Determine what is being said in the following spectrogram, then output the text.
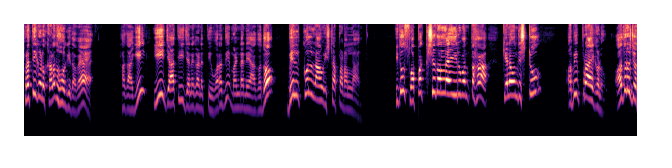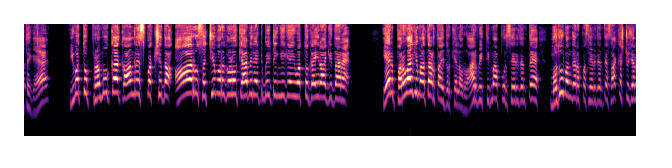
ಪ್ರತಿಗಳು ಕಳೆದು ಹೋಗಿದ್ದಾವೆ ಹಾಗಾಗಿ ಈ ಜಾತಿ ಜನಗಣತಿ ವರದಿ ಮಂಡನೆ ಆಗೋದು ಬಿಲ್ಕುಲ್ ನಾವು ಇಷ್ಟಪಡಲ್ಲ ಅಂತ. ಇದು ಸ್ವಪಕ್ಷದಲ್ಲೇ ಇರುವಂತಹ ಕೆಲವೊಂದಿಷ್ಟು ಅಭಿಪ್ರಾಯಗಳು. ಅದರ ಜೊತೆಗೆ ಇವತ್ತು ಪ್ರಮುಖ ಕಾಂಗ್ರೆಸ್ ಪಕ್ಷದ ಆರು ಸಚಿವರುಗಳು ಕ್ಯಾಬಿನೆಟ್ ಮೀಟಿಂಗಿಗೆ ಇವತ್ತು ಗೈರಾಗಿದ್ದಾರೆ. ಏನು ಪರವಾಗಿ ಮಾತಾಡ್ತಾ ಇದ್ರು ಕೆಲವರು. ಆರ್ ಬಿ ತಿಮ್ಮಾಪುರ್ ಸೇರಿದಂತೆ, ಮಧು ಬಂಗಾರಪ್ಪ ಸೇರಿದಂತೆ ಸಾಕಷ್ಟು ಜನ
